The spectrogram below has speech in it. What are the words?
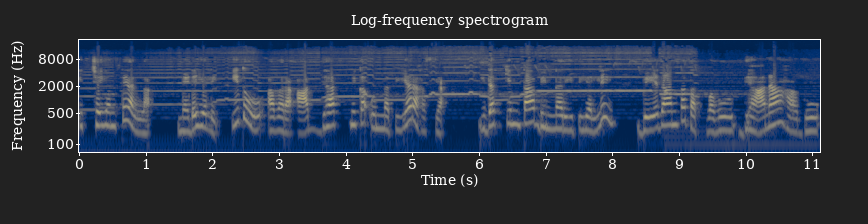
ಇಚ್ಛೆಯಂತೆ ಅಲ್ಲ. ನಡೆಯಲಿ. ಇದು ಅವರ ಆಧ್ಯಾತ್ಮಿಕ ಉನ್ನತಿಯ ರಹಸ್ಯ. ಇದಕ್ಕಿಂತ ಭಿನ್ನ ರೀತಿಯಲ್ಲಿ ವೇದಾಂತ ತತ್ವವು ಧ್ಯಾನ ಹಾಗೂ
